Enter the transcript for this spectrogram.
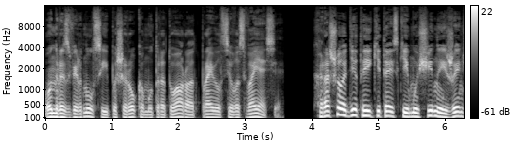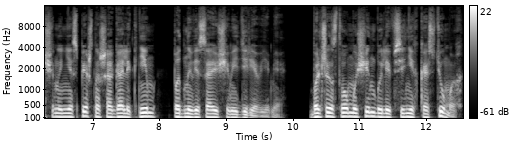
Он развернулся и по широкому тротуару отправился во свояси. Хорошо одетые китайские мужчины и женщины неспешно шагали к ним под нависающими деревьями. Большинство мужчин были в синих костюмах,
